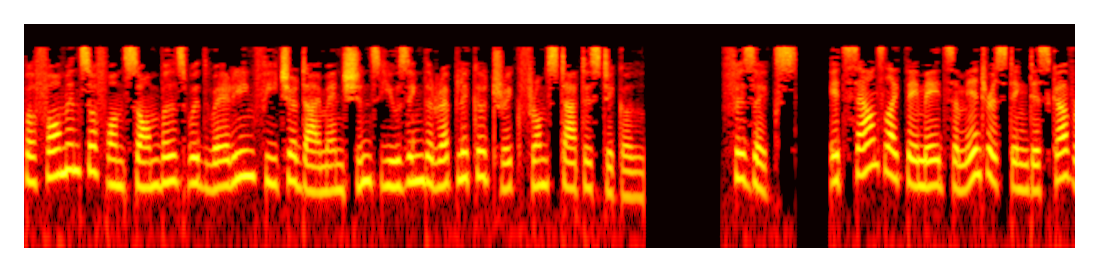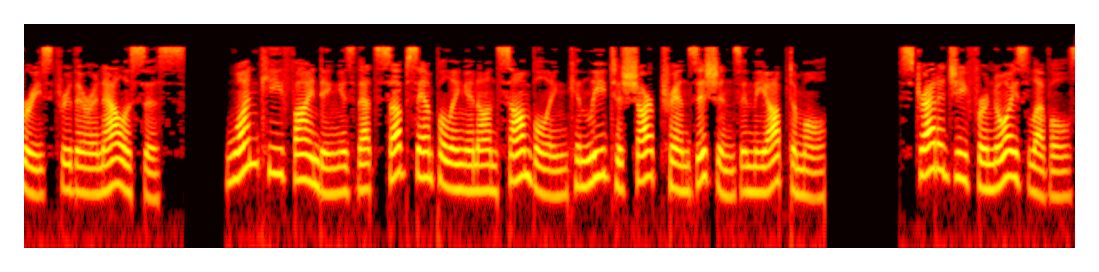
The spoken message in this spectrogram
Performance of ensembles with varying feature dimensions using the replica trick from statistical physics. It sounds like they made some interesting discoveries through their analysis. One key finding is that subsampling and ensembling can lead to sharp transitions in the optimal strategy for noise levels,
